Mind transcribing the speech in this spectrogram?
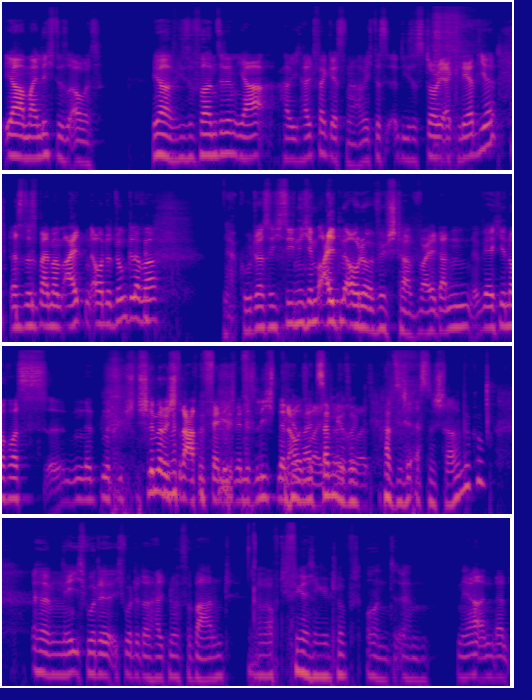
ja, mein Licht ist aus. Ja, wieso fahren Sie denn? Ja, habe ich halt vergessen. Habe ich das, diese Story erklärt hier, dass das bei meinem alten Auto dunkler war. Na gut, dass ich sie nicht im alten Auto erwischt habe, weil dann wäre hier noch was, eine ne schlimmere Strafe fällig, wenn das Licht nicht Ja, ausreicht. oder zusammengerückt. Haben Sie erst eine Strafe bekommen? Ähm, nee, ich wurde, ich wurde dann halt nur verwarnt. Und auf die Fingerchen geklopft. Und ähm, ja, eine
